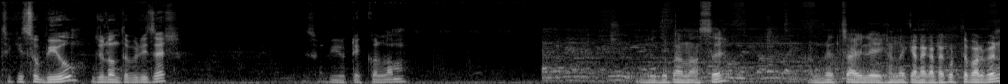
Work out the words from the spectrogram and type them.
হচ্ছে কিছু ভিউ ঝুলন্ত ব্রিজের? কিছু ভিউ টেক করলাম। দোকান আছে। আপনি চাইলে এখানে কেনাকাটা করতে পারবেন।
